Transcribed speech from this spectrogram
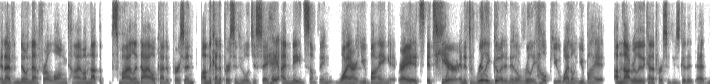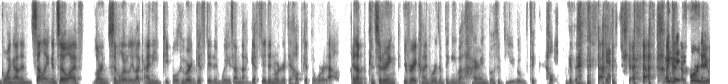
And I've known that for a long time. I'm not the smile and dial kind of person. I'm the kind of person who will just say, Hey, I made something. Why aren't you buying it? Right. It's it's here and it's really good and it'll really help you. Why don't you buy it? I'm not really the kind of person who's good at, at going out and selling. And so I've learned similarly, like I need people who are gifted in ways I'm not gifted in order to help get the word out. And I'm considering your very kind words. I'm thinking about hiring both of you to help get the. Yeah. I couldn't afford you.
